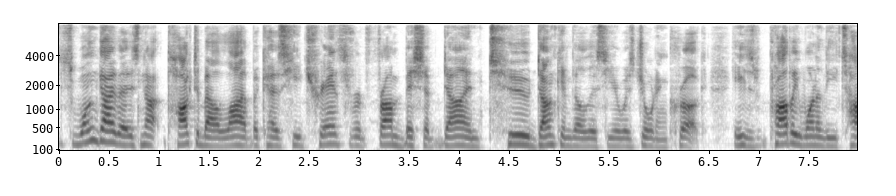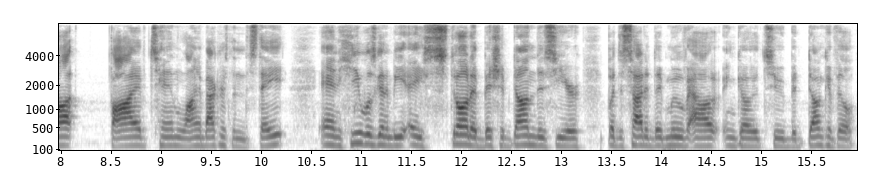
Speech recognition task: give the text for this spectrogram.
It's one guy that is not talked about a lot because he transferred from Bishop Dunne to Duncanville this year was Jordan Crook. He's probably one of the top five, ten linebackers in the state, and he was going to be a stud at Bishop Dunne this year, but decided to move out and go to Duncanville.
